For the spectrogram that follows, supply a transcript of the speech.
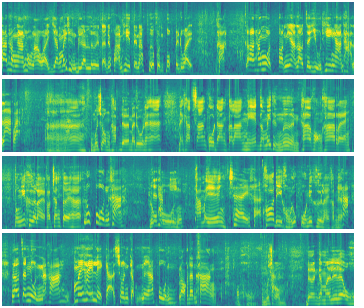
การทำงานของเราอะยังไม่ถึงเดือนเลย แต่ด้วยความที่เต้นนับเผื่อฝนตกไปด้วยค่ะ ก็ทั้งหมดตอนเนี้ยเราจะอยู่ที่งานฐานลากละ อ่าคุณผู้ชมครับเดินมาดูนะฮะนะครับ สร้างโกดังตารางเมตรเราไม่ถึงหมื่นค่าของค่าแรง ตรงนี้คืออะไรครับช่างเตยฮะ ลูกปูนค่ะลูกจะปูทำเอนงทำเอง ใช่ค่ะ ข้อดีของลูกปูนนี่คืออะไรครับเนี่ยค่ะ เราจะหนุนนะคะ ไม่ให้เหล็กอะชนกับเนื้อปูนหลอกด้านข้าง โอ้โหคุณผู้ชม เดินกันมาเรื่อยๆโอ้โห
